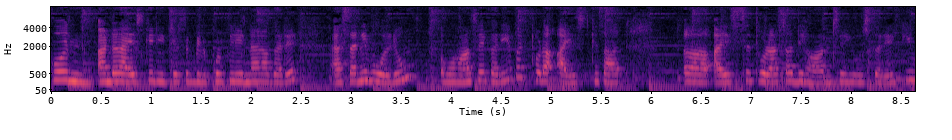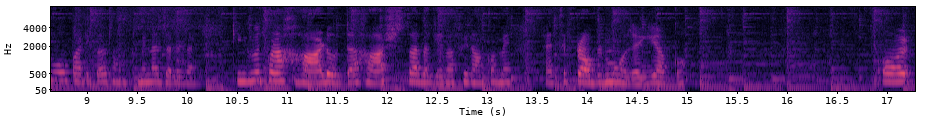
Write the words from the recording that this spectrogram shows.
को अंडर आइज़ के नीचे से बिल्कुल क्लीन ना करें, ऐसा नहीं बोल रही हूँ। वहाँ से करिए बट थोड़ा आइस के साथ आइस से थोड़ा सा ध्यान से यूज़ करें कि वो पार्टिकल्स आँख में ना चले जाए, क्योंकि वो थोड़ा हार्ड होता है हार्श सा लगेगा, फिर आँखों में ऐसे प्रॉब्लम हो जाएगी आपको। और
